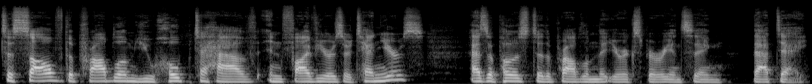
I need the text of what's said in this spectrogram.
to solve the problem you hope to have in five years or 10 years, as opposed to the problem that you're experiencing that day.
